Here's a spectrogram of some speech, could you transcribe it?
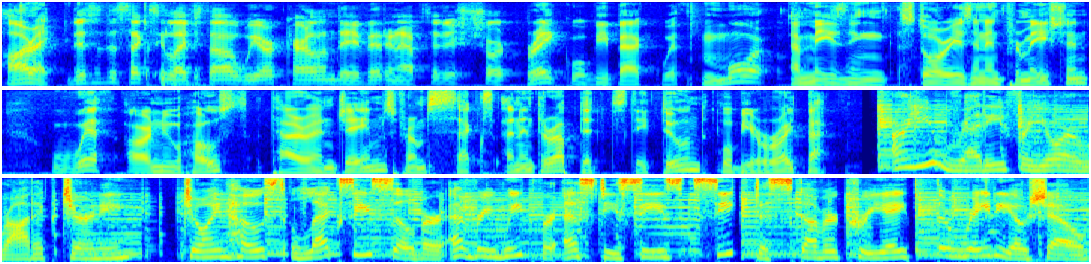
All right, this is the sexy lifestyle. We are Carol and David, and after this short break, we'll be back with more amazing stories and information with our new hosts, Taara and James from Sex Uninterrupted. Stay tuned, we'll be right back. Are you ready for your erotic journey? Join host Lexi Silver every week for SDC's Seek, Discover, Create, the radio show.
